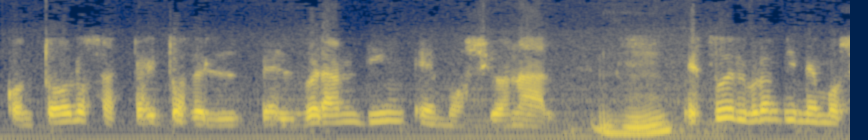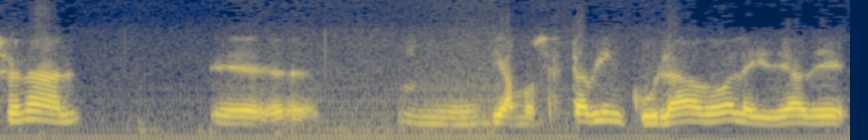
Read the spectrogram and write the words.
con todos los aspectos del, del branding emocional. Uh -huh. Esto del branding emocional, eh, digamos, está vinculado a la idea de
